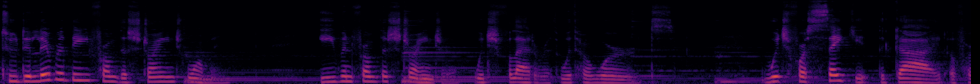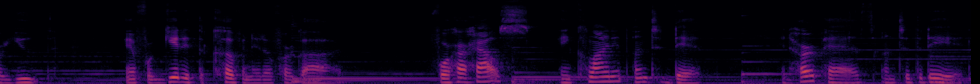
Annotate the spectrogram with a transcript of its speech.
to deliver thee from the strange woman, even from the stranger which flattereth with her words, which forsaketh the guide of her youth, and forgetteth the covenant of her God. For her house inclineth unto death, and her paths unto the dead.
